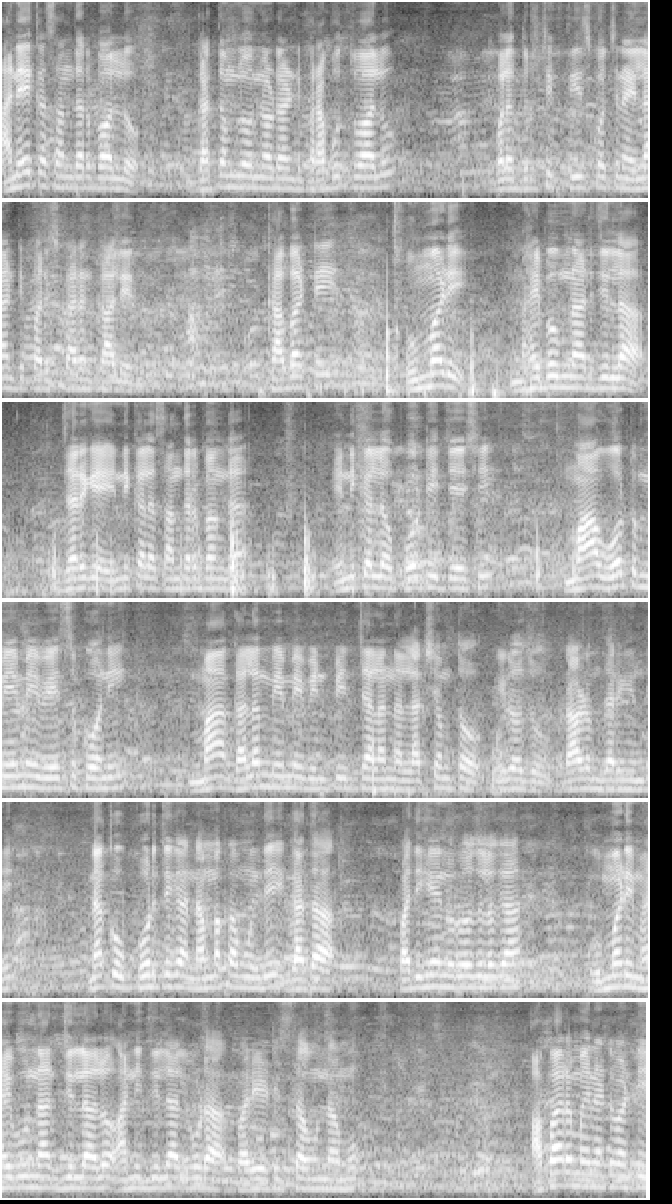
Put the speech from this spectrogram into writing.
అనేక సందర్భాల్లో గతంలో ఉన్నటువంటి ప్రభుత్వాలు వాళ్ళ దృష్టికి తీసుకొచ్చిన ఎలాంటి పరిష్కారం కాలేదు. కాబట్టి ఉమ్మడి మహబూబ్నగర్ జిల్లా జరిగే ఎన్నికల సందర్భంగా ఎన్నికల్లో పోటీ చేసి మా ఓటు మేమే వేసుకొని మా గలం మేమే వినిపించాలన్న లక్ష్యంతో ఈరోజు రావడం జరిగింది. నాకు పూర్తిగా నమ్మకం ఉంది. గత పదిహేను రోజులుగా ఉమ్మడి మహబూబ్నగర్ జిల్లాలో అన్ని జిల్లాలు కూడా పర్యటిస్తూ ఉన్నాము. అపారమైనటువంటి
